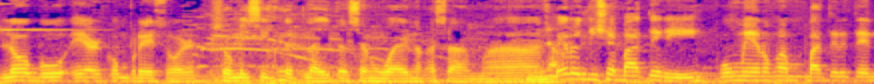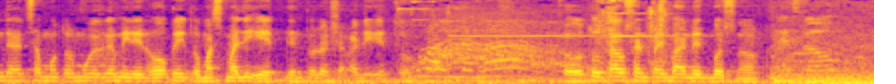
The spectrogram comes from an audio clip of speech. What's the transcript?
Lobo air compressor. So may secret lighter siyang wire na kasama. Pero hindi siya battery. Kung meron kang battery tender at sa motor mo gagamitin, okay to mas maliit. Ganito lang siya kaliit to. So 2,500 boss, no? Let's go!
